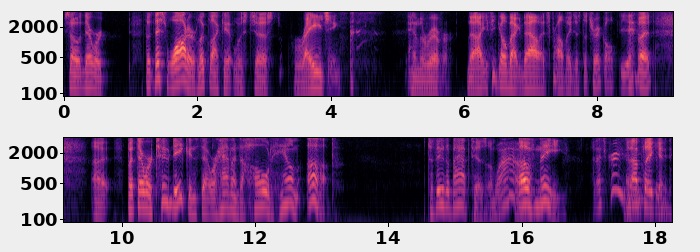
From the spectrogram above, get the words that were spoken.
So there were, that this water looked like it was just raging in the river. Now, if you go back now, it's probably just a trickle. Yeah. But, uh, but there were two deacons that were having to hold him up to do the baptism Wow. of me. That's crazy. And I'm thinking,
